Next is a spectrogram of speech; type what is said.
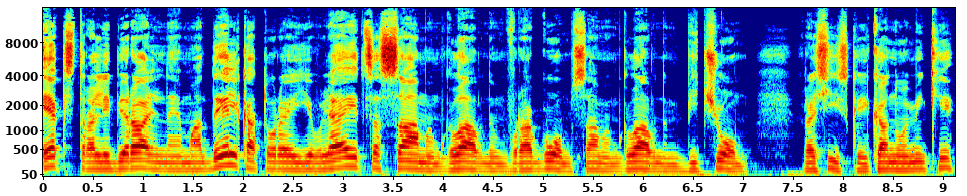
экстралиберальная модель, которая является самым главным врагом, самым главным бичом российской экономики.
